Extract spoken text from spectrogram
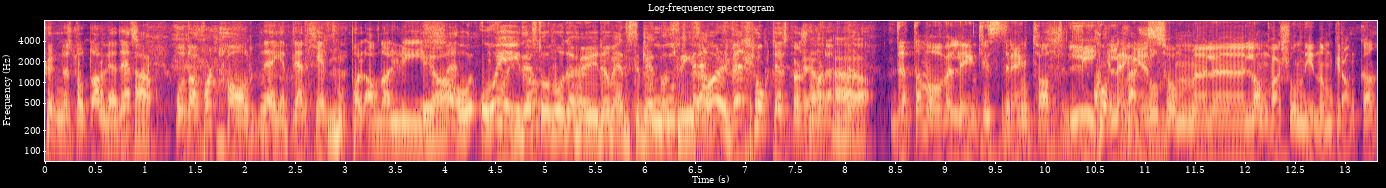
kunne stått annerledes. Ja. Og da fortalte han egentlig en helt fotballanalyse. Ja, og, oi, det står både høyre og venstreben på et frispark. 2.30 tok det spørsmålet. Ja. Dette var vel egentlig strengt tatt like lenge som langversjonen din om Granca.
